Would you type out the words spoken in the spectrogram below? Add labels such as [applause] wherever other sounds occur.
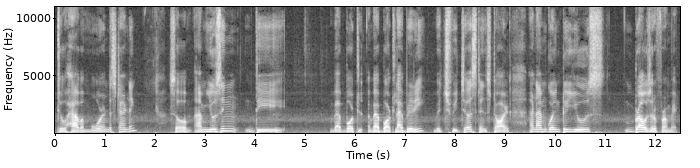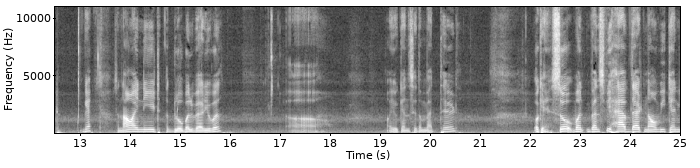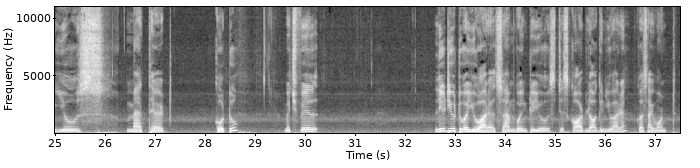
to have a more understanding. So I'm using the webbot webbot library which we just installed and I'm going to use browser from it. Okay? So now I need a global variable. Uh, you can see the method. Okay so when, once we have that now we can use method go to which will lead you to a URL so I'm going to use discord login URL because I want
